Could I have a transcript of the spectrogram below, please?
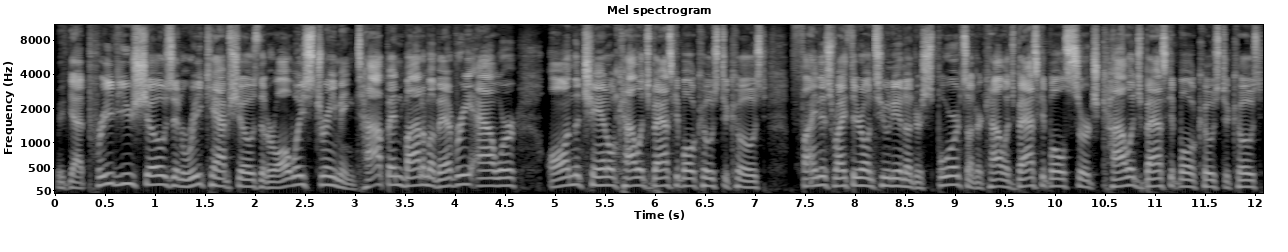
we've got preview shows and recap shows that are always streaming top and bottom of every hour on the channel College Basketball Coast to Coast. Find us right there on TuneIn under sports, under college basketball, search college basketball coast to coast,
